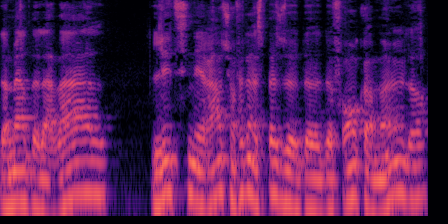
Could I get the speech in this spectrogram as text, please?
le maire de Laval, l'itinérance. Ils ont fait une espèce de, de front commun, là.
